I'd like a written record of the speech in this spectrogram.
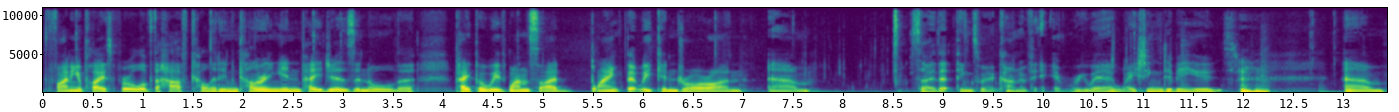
finding a place for all of the half coloured in colouring in pages and all the paper with one side blank that we can draw on. Um, so that things weren't kind of everywhere waiting to be used. Um,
